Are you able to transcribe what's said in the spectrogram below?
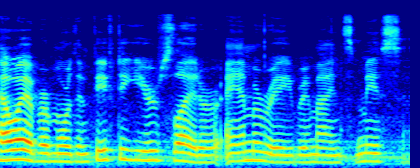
However, more than 50 years later, Anne Marie remains missing.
